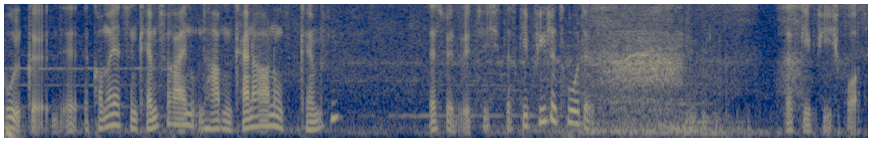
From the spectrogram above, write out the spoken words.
Cool. Äh, Kommen wir jetzt in Kämpfe rein und haben keine Ahnung von Kämpfen? Das wird witzig. Das gibt viele Tote. Das gibt viel Sport.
